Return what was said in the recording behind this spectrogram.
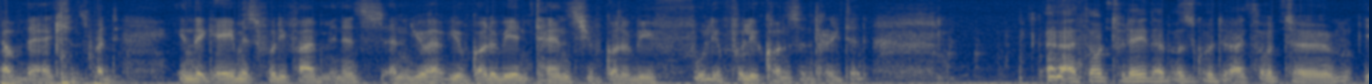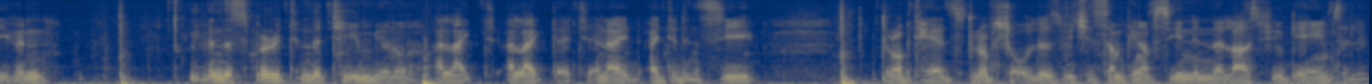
of the actions. But in the game is 45 minutes, and you have you've got to be intense. You've got to be fully fully concentrated. And I thought today that was good. I thought um, even even the spirit in the team, you know, I liked I liked that, and I I didn't see dropped heads, dropped shoulders, which is something I've seen in the last few games. A, li-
